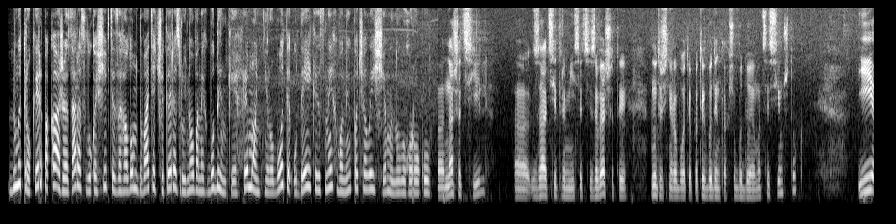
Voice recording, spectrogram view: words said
Дмитро Кирпа каже, зараз в Лукашівці загалом 24 зруйнованих будинки. Ремонтні роботи у деяких з них вони почали ще минулого року. Е, Наша ціль е, за ці три місяці завершити внутрішні роботи по тих будинках, що будуємо, це сім штук, і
